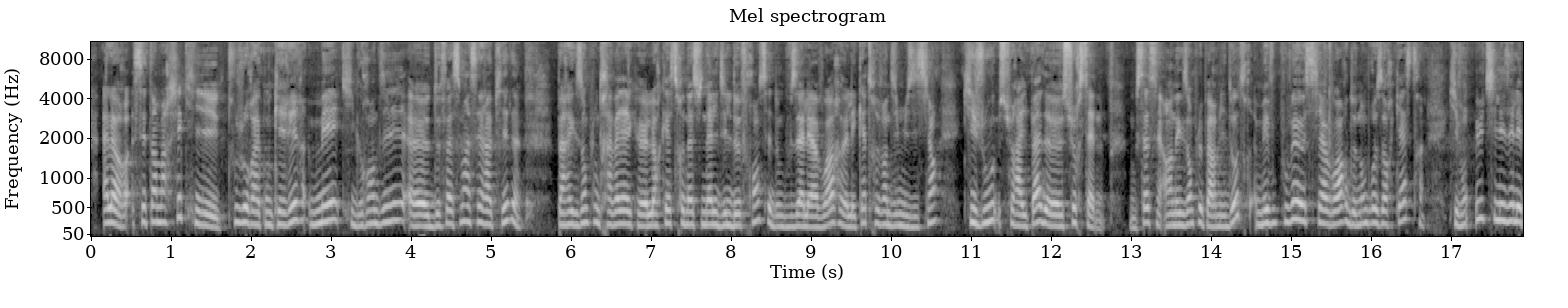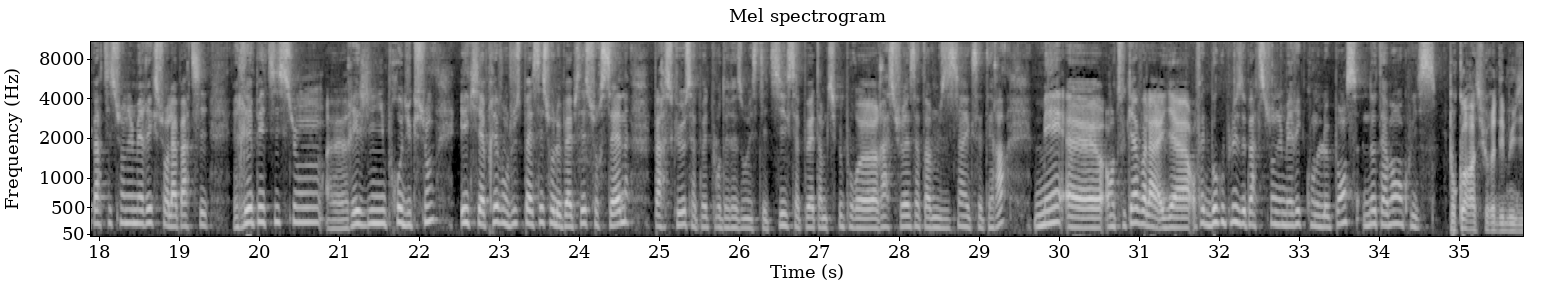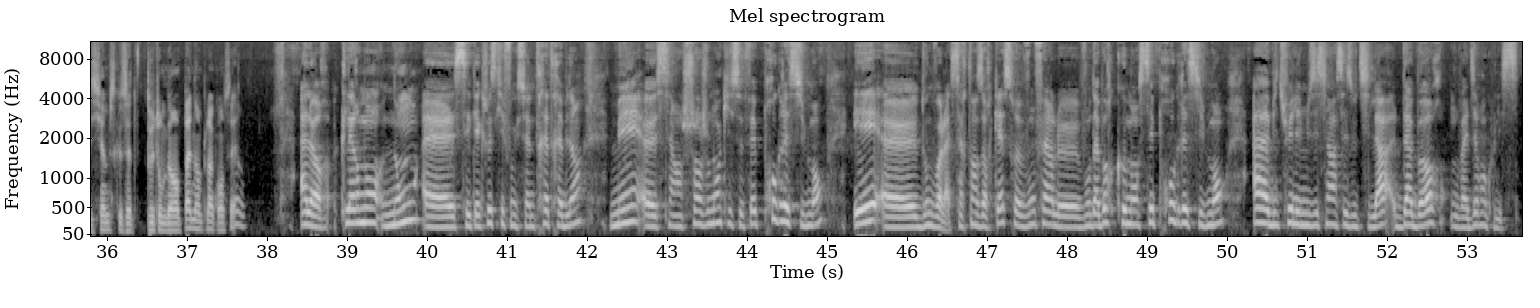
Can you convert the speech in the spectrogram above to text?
alors, c'est un marché qui est toujours à conquérir, mais qui grandit euh, de façon assez rapide. Par exemple, on travaille avec euh, l'Orchestre national d'Île-de-France et donc vous allez avoir euh, les 90 musiciens qui jouent sur iPad sur scène. Donc ça, c'est un exemple parmi d'autres, mais vous pouvez aussi avoir de nombreux orchestres qui vont utiliser les partitions numériques sur la partie répétition, régie, production et qui après vont juste passer sur le papier sur scène parce que ça peut être pour des raisons esthétiques, ça peut être un petit peu pour rassurer certains musiciens, etc. Mais en tout cas, voilà, il y a en fait beaucoup plus de partitions numériques qu'on ne le pense, notamment en coulisses. Pourquoi rassurer des musiciens? Parce que ça peut tomber en panne en plein concert? Alors, clairement, non. Euh, c'est quelque chose qui fonctionne très très bien, mais euh, c'est un changement qui se fait progressivement. Et euh, donc voilà, certains orchestres vont faire le, vont d'abord commencer progressivement à habituer les musiciens à ces outils-là. D'abord, on va dire en coulisses.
